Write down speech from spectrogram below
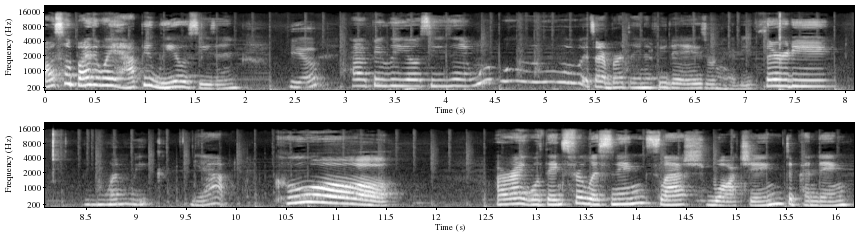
Also, by the way, happy Leo season. Yep. Happy Leo season. Woo woo. It's our birthday in a few days. We're going to be 30. in One week. Yeah. Cool. All right. Well, thanks for listening slash watching, depending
